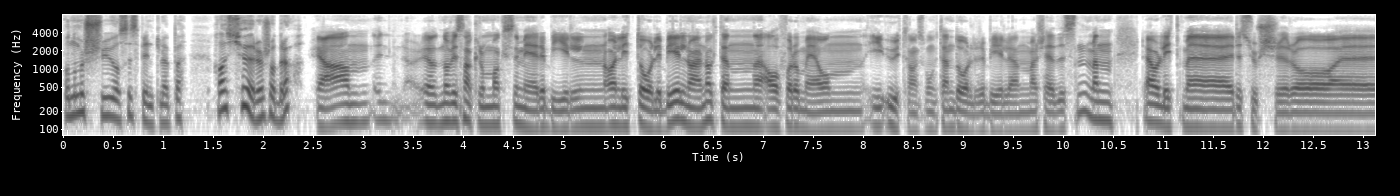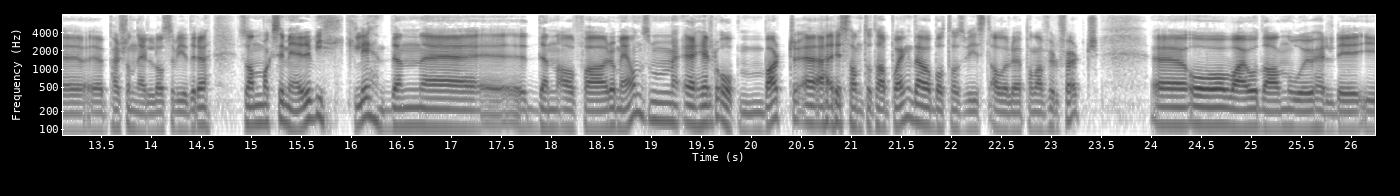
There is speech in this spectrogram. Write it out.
Og nummer sju også i sprintløpet. Han kjører så bra. Ja, Når vi snakker om å maksimere bilen og en litt dårlig bil Nå er nok den Alfa Romeoen i utgangspunktet en dårligere bil enn Mercedesen, men det er jo litt med ressurser og eh, personell osv. Så, videre. så han maksimerer virkelig den, eh, den Alfa Romeoen, som helt åpenbart eh, er i stand til å ta poeng. Det har Bottas vist alle løp han har fullført. Eh, og var jo da noe uheldig i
